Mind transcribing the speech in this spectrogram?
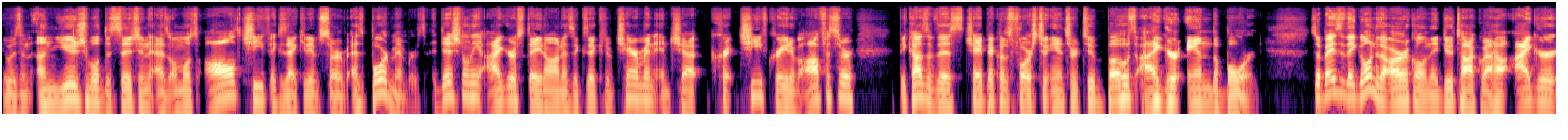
It was an unusual decision as almost all chief executives serve as board members. Additionally, Iger stayed on as executive chairman and chief creative officer. Because of this, Chapek was forced to answer to both Iger and the board. So basically, they go into the article and they do talk about how Iger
